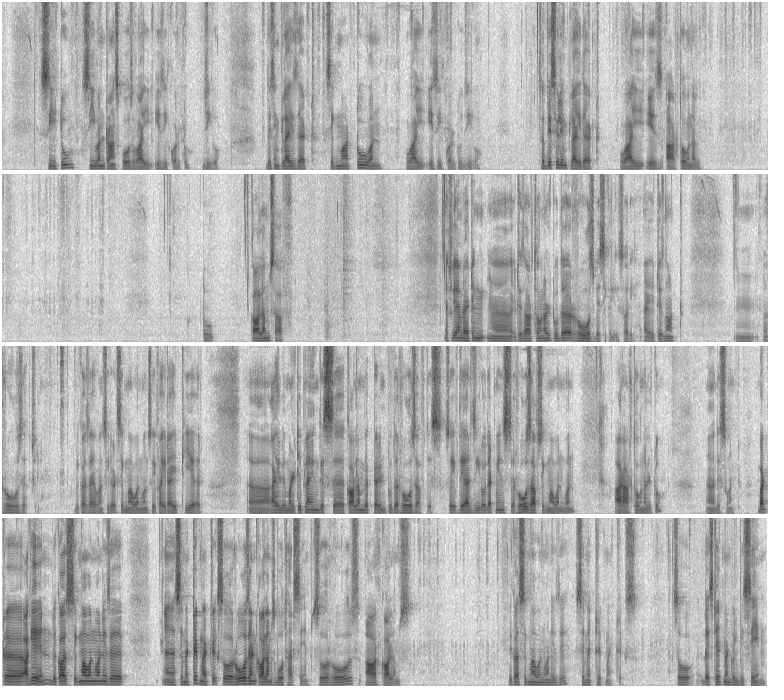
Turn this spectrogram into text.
C 2 C 1 transpose y is equal to 0. This implies that sigma 2 1 y is equal to 0. So, this will imply that y is orthogonal to columns of actually I am writing uh, it is orthogonal to the rows basically sorry I, it is not um, rows actually because I have considered sigma 1 1. So, if I write here I will be multiplying this uh, column vector into the rows of this. So, if they are 0 that means rows of sigma 1 1 are orthogonal to uh, this one. But uh, again because sigma 1 1 is a uh, symmetric matrix. So, rows and columns both are same. So, rows or columns because sigma 1 1 is a symmetric matrix. So, the statement will be same.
